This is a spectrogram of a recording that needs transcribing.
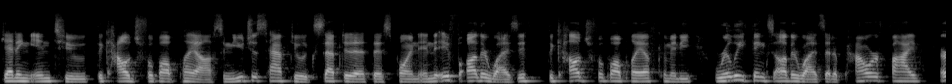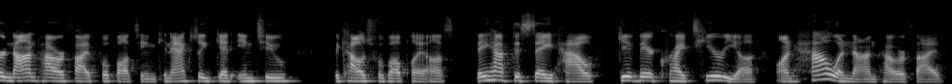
getting into the college football playoffs and you just have to accept it at this point and if otherwise if the college football playoff committee really thinks otherwise that a power 5 or non-power 5 football team can actually get into the college football playoffs, they have to say how, give their criteria on how a non power five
